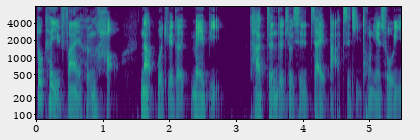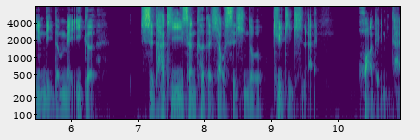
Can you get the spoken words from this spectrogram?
都可以翻译很好。那我觉得 maybe 他真的就是在把自己童年缩影里的每一个使他记忆深刻的小事情都具体起来画给你看。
